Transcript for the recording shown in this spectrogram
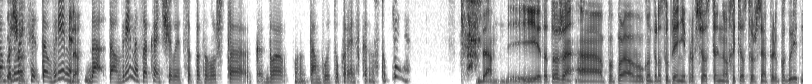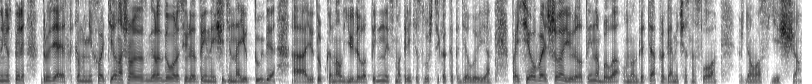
там, большое. понимаете, там время, да. да, там время заканчивается, потому что как бы там будет украинское наступление. Да, и это тоже. А, по праву контрнаступления и про все остальное хотелось тоже с вами поговорить, но не успели. Друзья, если кому не хватило нашего разговора с Юлией Латыниной, ищите на Ютубе YouTube канал Юлии Латыниной, смотрите, слушайте, как это делаю я. Спасибо большое, Юлия Латынина была у нас в гостях в программе «Честное слово». Ждем вас еще.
